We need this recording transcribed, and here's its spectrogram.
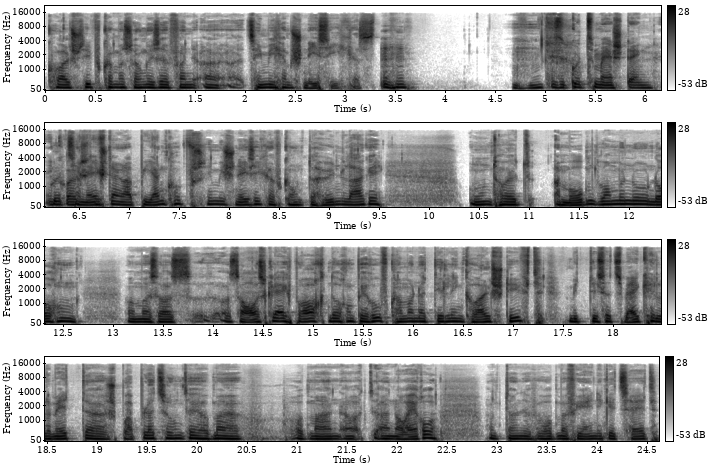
Kohlstift kann man sagen, ist ja von, äh, ziemlich am schneesichersten. Mhm. Mhm. Also gut zum Einsteigen. Gut zum Einsteigen, auch Bärenkopf ziemlich schnell aufgrund der Höhenlage. Und halt am Abend, wenn man nur nach dem, wenn man es als, als Ausgleich braucht, nach dem Beruf, kann man natürlich in Karlstift mit dieser zwei Kilometer Sportplatzrunde hat man, hat man einen Euro und dann hat man für einige Zeit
